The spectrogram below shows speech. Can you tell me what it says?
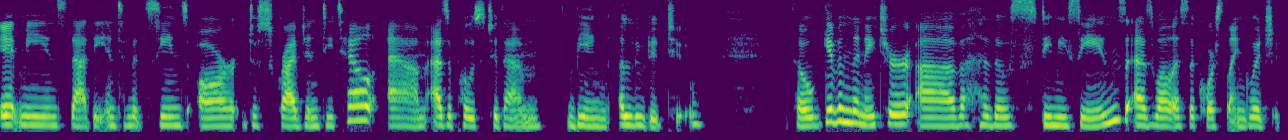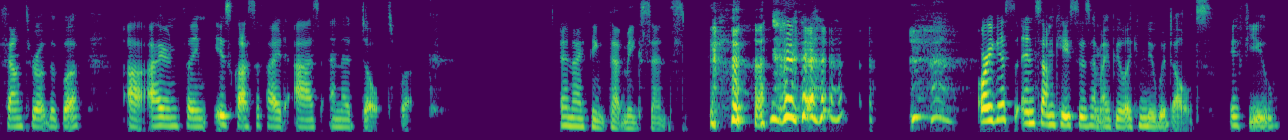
it means that the intimate scenes are described in detail um, as opposed to them being alluded to. So, given the nature of those steamy scenes, as well as the coarse language found throughout the book, uh, Iron Flame is classified as an adult book. And I think that makes sense. Or I guess in some cases it might be like new adults if you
